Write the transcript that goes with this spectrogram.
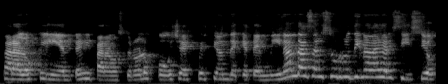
para los clientes y para nosotros los coaches, es cuestión de que terminan de hacer su rutina de ejercicio,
